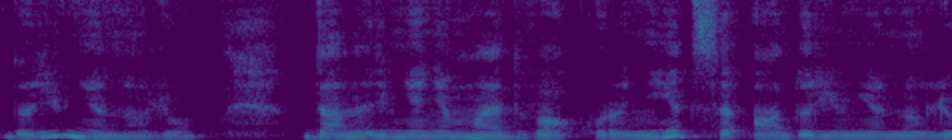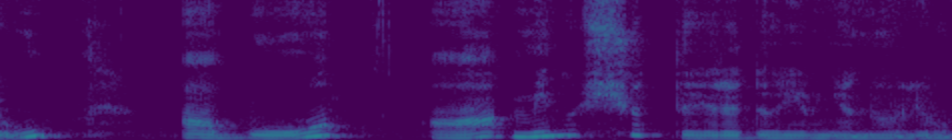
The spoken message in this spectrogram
дорівнює 0. Дане рівняння має два корені, це А дорівнює 0, або А мінус 4 дорівнює 0.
